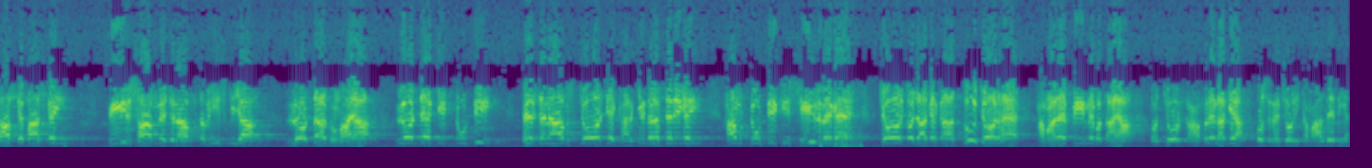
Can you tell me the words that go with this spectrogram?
صاحب کے پاس گئی پیر صاحب نے جناب تویز کیا، لوٹا گھمایا، لوٹے کی ٹوٹی پھر جناب چور کے گھر کی طرف چلی گئی۔ ہم ٹوٹی کی سیدھ میں گئے۔ چور کو جا کر کہا، تو چور ہے۔ ہمارے پیر نے بتایا۔ تو چور کانپنے لگ گیا۔ اس نے چوری کمال دے دیا۔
